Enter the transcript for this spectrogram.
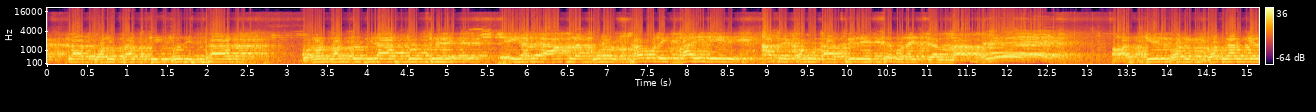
একটা গণতান্ত্রিক প্রতিষ্ঠান গণতন্ত্র বিরাজ করছে এইখানে আমরা কোন সামরিক বাহিনীর হাতে ক্ষমতা ফিরে দেব না ইনশাল্লাহ আজকের গতকালকের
